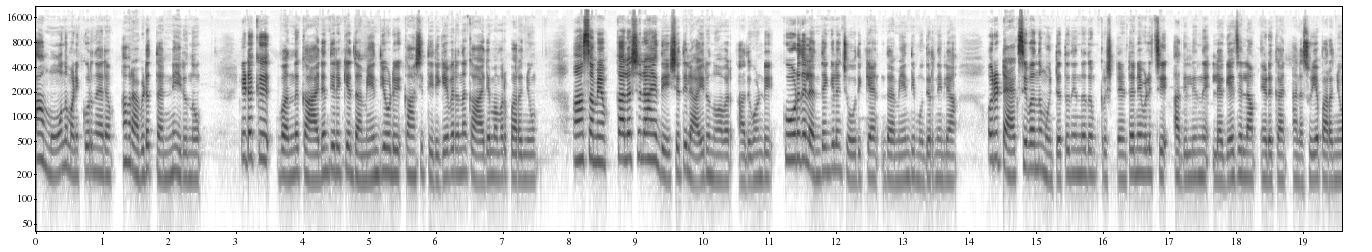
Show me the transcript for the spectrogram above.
ആ മൂന്ന് മണിക്കൂർ നേരം അവർ അവിടെ തന്നെ ഇരുന്നു. ഇടയ്ക്ക് വന്ന് കാര്യം തിരക്കിയ ദമയന്തിയോട് കാശി തിരികെ വരുന്ന കാര്യം അവർ പറഞ്ഞു. ആ സമയം കലശലായ ദേഷ്യത്തിലായിരുന്നു അവർ. അതുകൊണ്ട് കൂടുതൽ എന്തെങ്കിലും ചോദിക്കാൻ ദമയന്തി മുതിർന്നില്ല. ഒരു ടാക്സി വന്ന് മുറ്റത്ത് നിന്നതും കൃഷ്ണേട്ടനെ വിളിച്ച് അതിൽ നിന്ന് ലഗേജ് എല്ലാം എടുക്കാൻ അനസൂയ പറഞ്ഞു.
